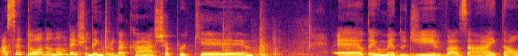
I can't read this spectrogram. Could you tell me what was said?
Acetona eu não deixo dentro da caixa, porque é, eu tenho medo de vazar e tal.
